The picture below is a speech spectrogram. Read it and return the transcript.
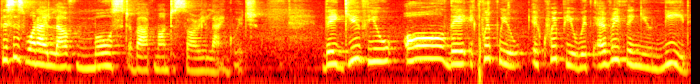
This is what i love most about montessori language. They give you all they equip you equip you with everything you need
